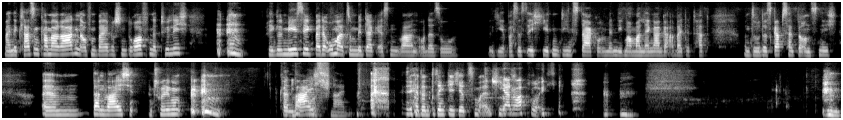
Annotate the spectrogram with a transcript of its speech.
meine Klassenkameraden auf dem bayerischen Dorf natürlich regelmäßig bei der Oma zum Mittagessen waren oder so was ist ich, jeden Dienstag und wenn die Mama länger gearbeitet hat und so, das gab es halt bei uns nicht. Ähm, dann war ich, Entschuldigung, Kann dann war ich. Schneiden. ja, dann trinke ich jetzt mal einen Schluck. Ja, mach ruhig. okay,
